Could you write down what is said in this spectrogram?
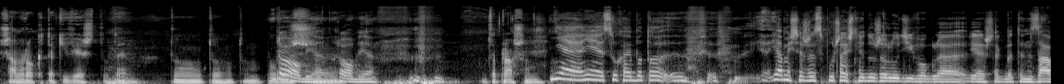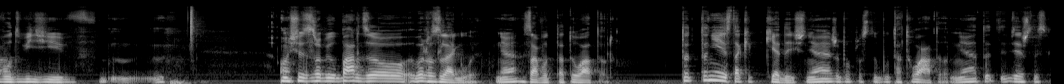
szamrok taki wiesz, to ten, to, to, to powiesz, Robię, że robię. zapraszam. Nie, nie, słuchaj, bo to y, ja- ja myślę, że współcześnie dużo ludzi w ogóle, wiesz, jakby ten zawód widzi. W, on się zrobił bardzo rozległy, nie? Zawód tatuator. To, to nie jest tak jak kiedyś, nie? Że po prostu był tatuator, nie? To, wiesz, to jest,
